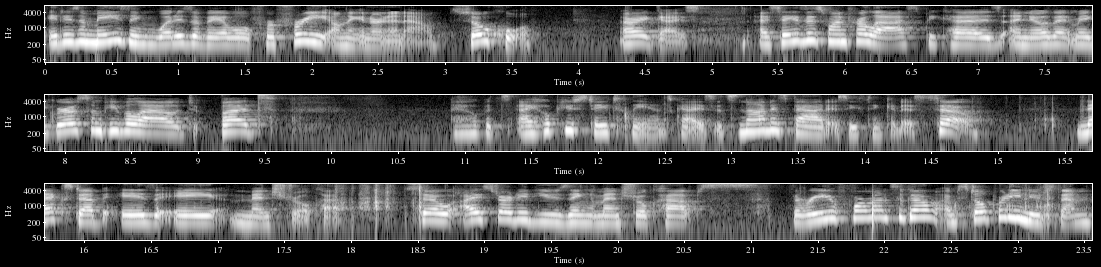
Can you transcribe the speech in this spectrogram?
It is amazing what is available for free on the internet now. So cool. All right, guys, I saved this one for last because I know that may gross some people out, but I hope it's I hope you stay to the end, guys. It's not as bad as you think it is. So, next up is a menstrual cup. So, I started using menstrual cups three or four months ago. I'm still pretty new to them,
